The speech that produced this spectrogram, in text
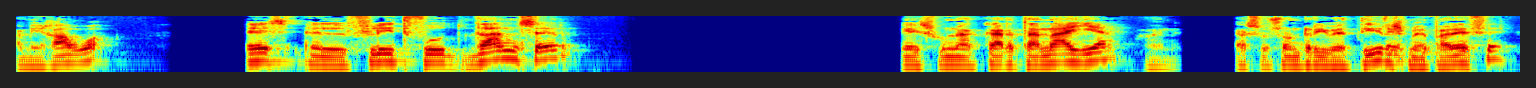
Kamigawa, es el Fleetfoot Dancer, que es una carta Naya, en este caso son Rivetirs, me parece.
